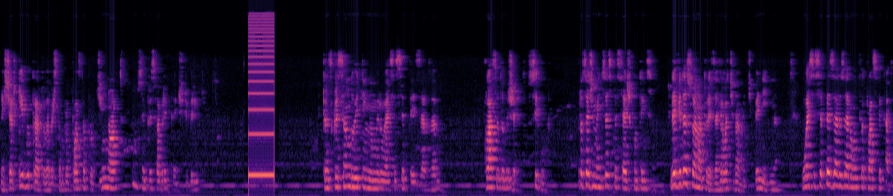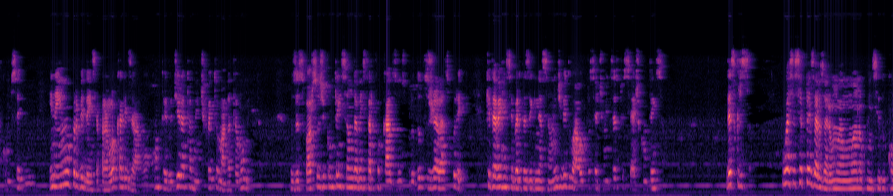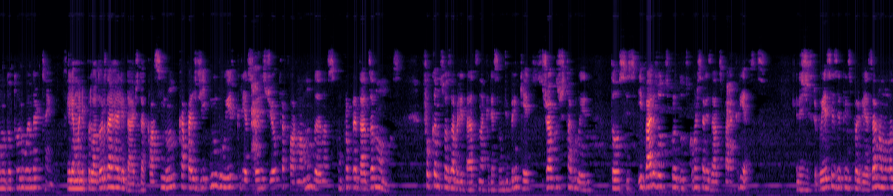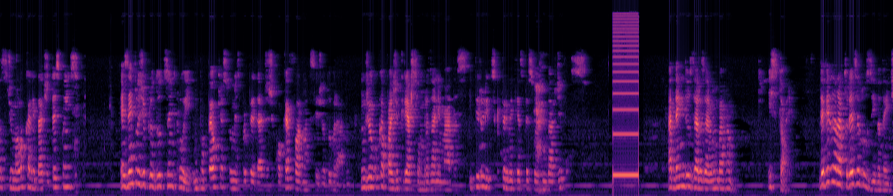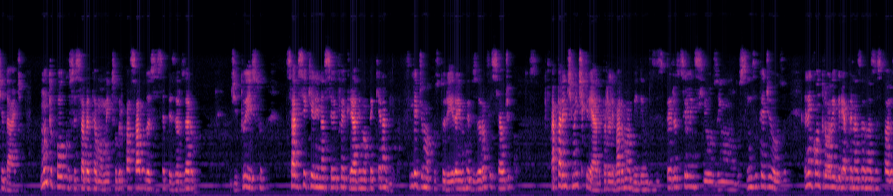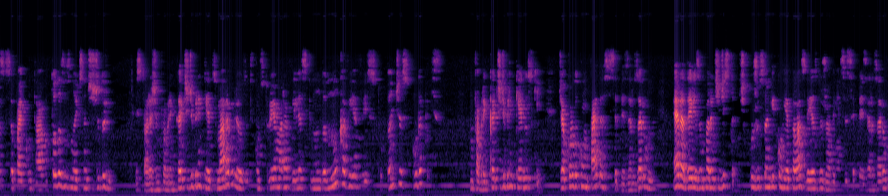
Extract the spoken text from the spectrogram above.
Neste arquivo, trata da versão proposta por Jim Norton, um simples fabricante de brinquedos. Transcrição do item número SCP-001 Classe do objeto Seguro Procedimentos especiais de contenção Devido à sua natureza relativamente benigna, o SCP-001 foi classificado como seguro e nenhuma providência para localizá-lo ou contê-lo diretamente foi tomada até o momento. Os esforços de contenção devem estar focados nos produtos gerados por ele, que devem receber designação individual e procedimentos especiais de contenção. Descrição: O SCP-001 é um humano conhecido como Dr. Wondertangle. Ele é manipulador da realidade da classe 1, capaz de imbuir criações de outra forma mundanas com propriedades anômalas, focando suas habilidades na criação de brinquedos, jogos de tabuleiro, doces e vários outros produtos comercializados para crianças. Eles distribuem esses itens por vias anômalas de uma localidade desconhecida. Exemplos de produtos incluem um papel que assume as propriedades de qualquer forma que seja dobrado, um jogo capaz de criar sombras animadas e pirulitos que permitem às pessoas mudar de voz. Adendo 001-1 História Devido à natureza elusiva da entidade, muito pouco se sabe até o momento sobre o passado do SCP-001. Dito isso, sabe-se que ele nasceu e foi criado em uma pequena vila filha de uma costureira e um revisor oficial de contas. Aparentemente criado para levar uma vida em um desespero silencioso em um mundo cinza e tedioso, ele encontrou alegria apenas nas histórias que seu pai contava todas as noites antes de dormir. Histórias de um fabricante de brinquedos maravilhoso que construía maravilhas que o mundo nunca havia visto antes ou depois. Um fabricante de brinquedos que, de acordo com o pai da SCP-001, era deles um parente distante, cujo sangue corria pelas veias do jovem SCP-001.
